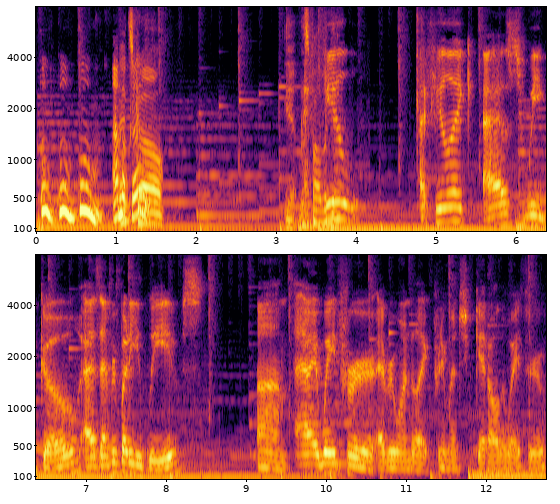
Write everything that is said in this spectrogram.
Boom, boom, boom. I'm Let's a goat. go. Yeah, let's I probably go. feel, I feel like as we go, as everybody leaves, um, I wait for everyone to like pretty much get all the way through.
